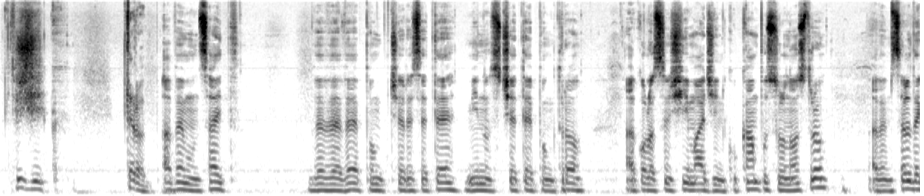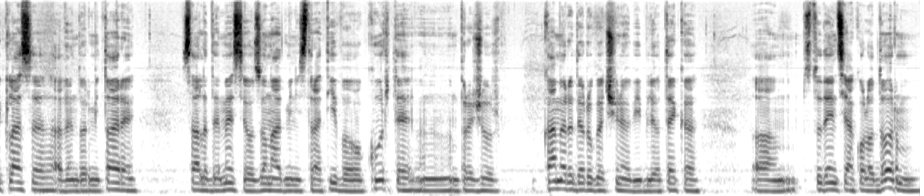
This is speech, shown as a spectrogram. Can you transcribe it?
Fizic. Te rog. Avem un site www.crst-ct.ro Acolo sunt și imagini cu campusul nostru, avem săl de clasă, avem dormitoare, sală de mese, o zonă administrativă, o curte, în împrejur, cameră de rugăciune, o bibliotecă. Um, studenții acolo dorm,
